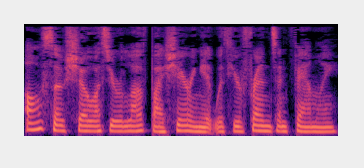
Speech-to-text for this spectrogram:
Also show us your love by sharing it with your friends and family.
